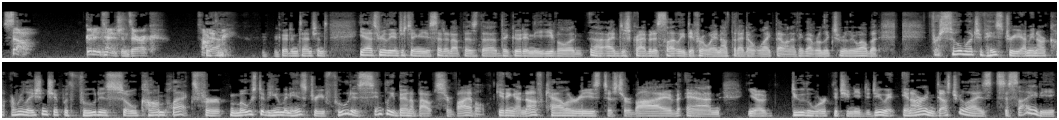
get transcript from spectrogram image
So, good intentions, Eric. Talk yeah. to me. good intentions. Yeah, it's really interesting. You set it up as the the good and the evil, and uh, I describe it a slightly different way. Not that I don't like that one. I think that looks really well. But for so much of history, I mean, our our relationship with food is so complex. For most of human history, food has simply been about survival, getting enough calories to survive, and you know, do the work that you need to do. It in our industrialized society.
